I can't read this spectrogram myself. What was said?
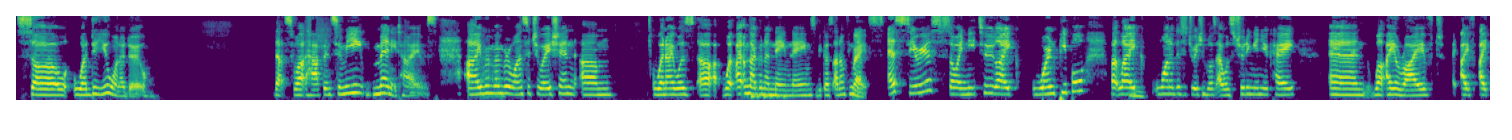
So what do you want to do that's what happened to me many times. I remember one situation um, when I was, uh, well, I'm not going to name names because I don't think right. that's as serious. So I need to like warn people. But like mm. one of the situations was I was shooting in UK and well, I arrived, I, I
